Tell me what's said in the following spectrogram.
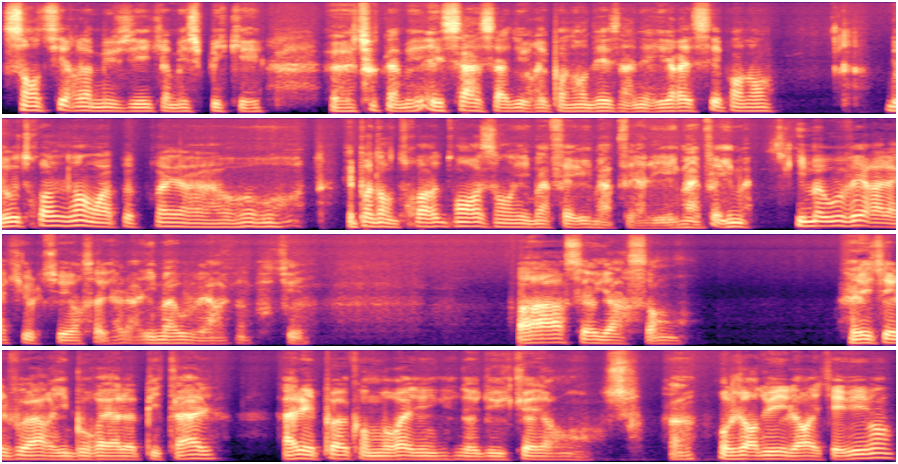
sentir la musique, à m'expliquer euh, toute la musique. Et ça, ça a duré pendant des années. Il est resté pendant deux ou trois ans à peu près. Et pendant trois, ans, il m'a fait, il m'a fait. Il m'a, il m'a ouvert à la culture, ce gars-là. Il m'a ouvert à la culture. Ah, ce garçon. J'ai été le voir, il bourrait à l'hôpital. À l'époque, on mourait du, du cœur. Hein. Aujourd'hui, il aurait été vivant.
